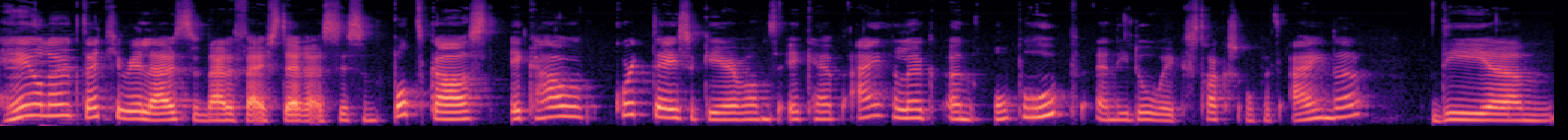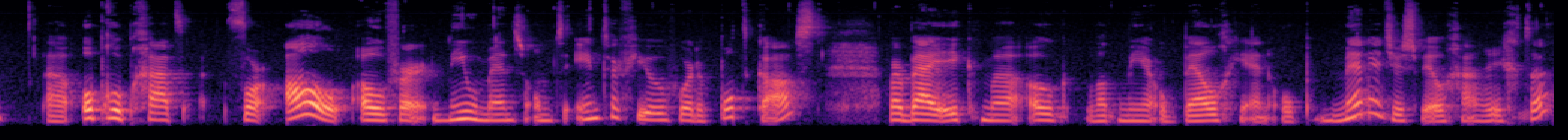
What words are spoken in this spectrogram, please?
Heel leuk dat je weer luistert naar de 5 Sterren Assistant podcast. Ik hou het kort deze keer, want ik heb eigenlijk een oproep en die doe ik straks op het einde. Die um, uh, oproep gaat vooral over nieuwe mensen om te interviewen voor de podcast. Waarbij ik me ook wat meer op België en op managers wil gaan richten. Uh,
